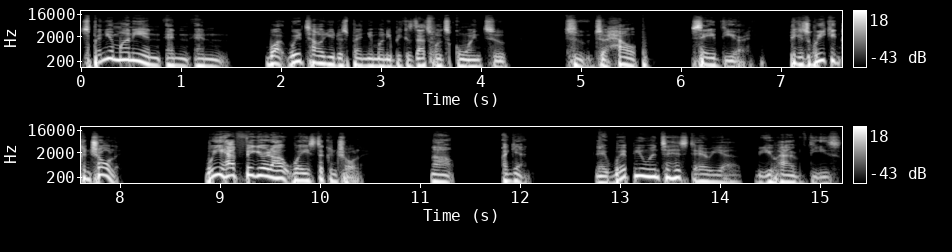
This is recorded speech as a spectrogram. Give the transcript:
spend your money and and and what we're telling you to spend your money because that's what's going to to to help save the earth because we can control it. We have figured out ways to control it. Now, again, they whip you into hysteria. You have these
